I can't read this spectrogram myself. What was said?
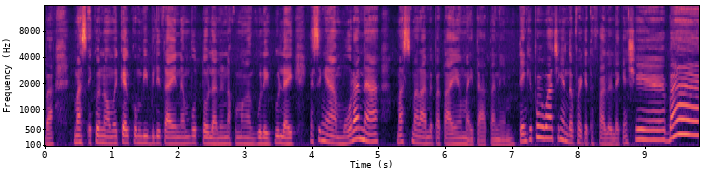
ba Mas economical kung bibili tayo ng buto, lalo na kung mga gulay-gulay. Kasi nga, mura na, mas marami pa tayong maitatanim. Thank you for watching and don't forget to follow, like, and share. Bye!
